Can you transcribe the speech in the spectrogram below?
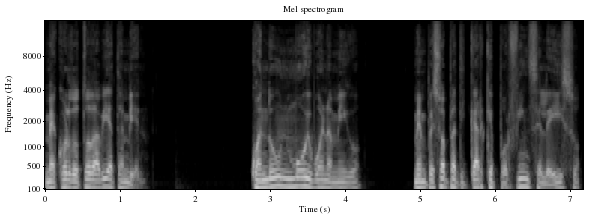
Me acuerdo todavía también, cuando un muy buen amigo me empezó a platicar que por fin se le hizo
